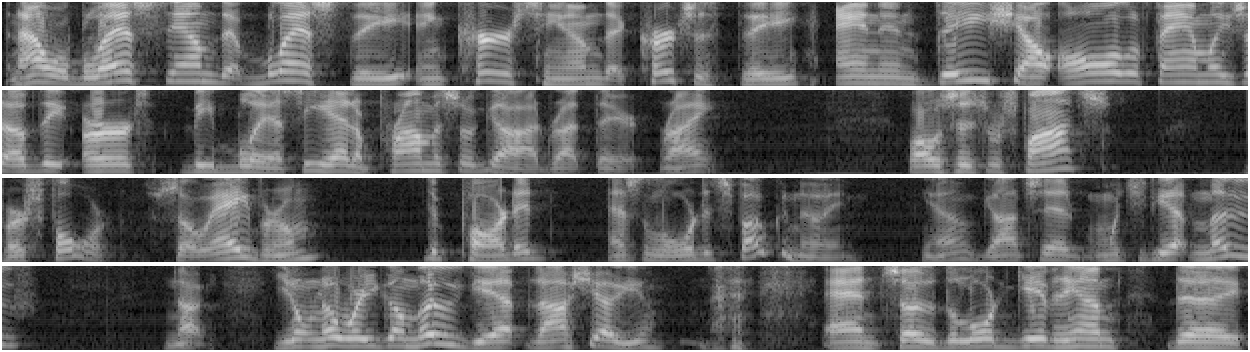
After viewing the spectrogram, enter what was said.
And I will bless them that bless thee, and curse him that curseth thee, and in thee shall all the families of the earth be blessed. He had a promise of God right there, right? What was his response? Verse 4 so Abram departed as the Lord had spoken to him. You know, God said, I want you to get up and move. Not, you don't know where you're going to move yet, but I'll show you. and so the Lord gives him the,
